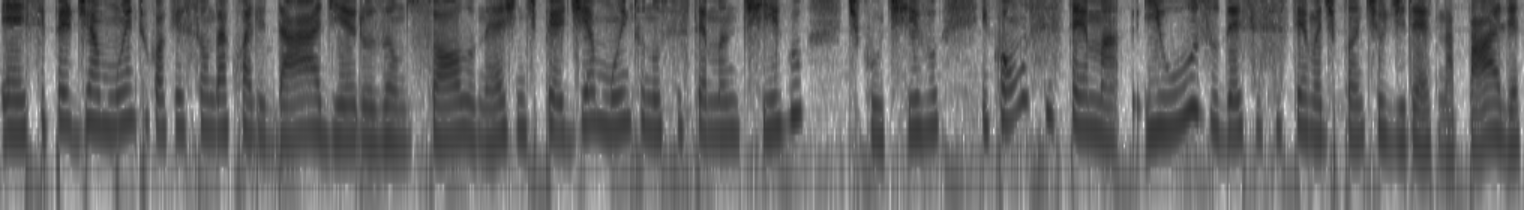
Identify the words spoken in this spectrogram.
eh, se perdia muito com a questão da qualidade e erosão do solo, né? A gente perdia muito no sistema antigo de cultivo e com o sistema e o uso desse sistema de plantio direto na palha,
